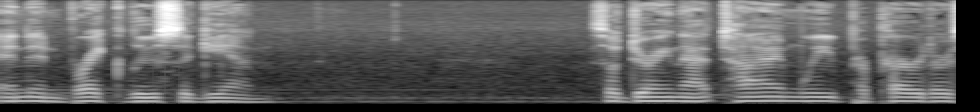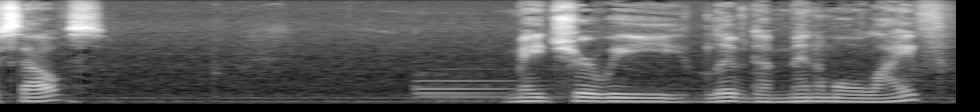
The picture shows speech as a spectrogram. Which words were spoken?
and then break loose again. So during that time, we prepared ourselves, made sure we lived a minimal life,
